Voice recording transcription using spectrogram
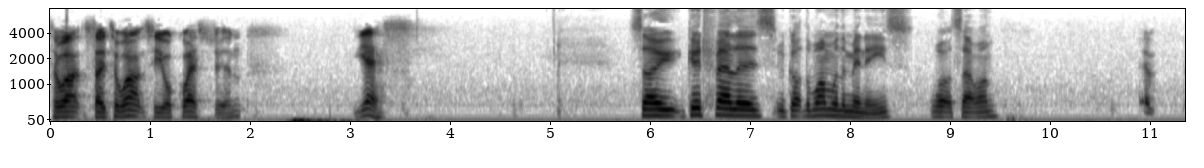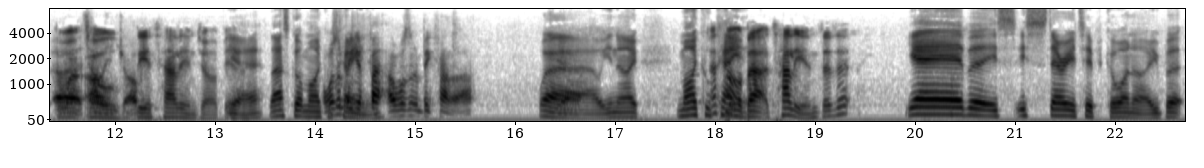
To an- so to answer your question, yes. So, Goodfellas, we've got the one with the minis. What's that one? Uh, Italian oh, job. the Italian job. Yeah, Yeah. that's got I Michael wasn't, a big fa- I wasn't a big fan of that. Well, you know, Michael That's Caine. not about Italians, is it? Yeah, but it's it's stereotypical, I know. But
